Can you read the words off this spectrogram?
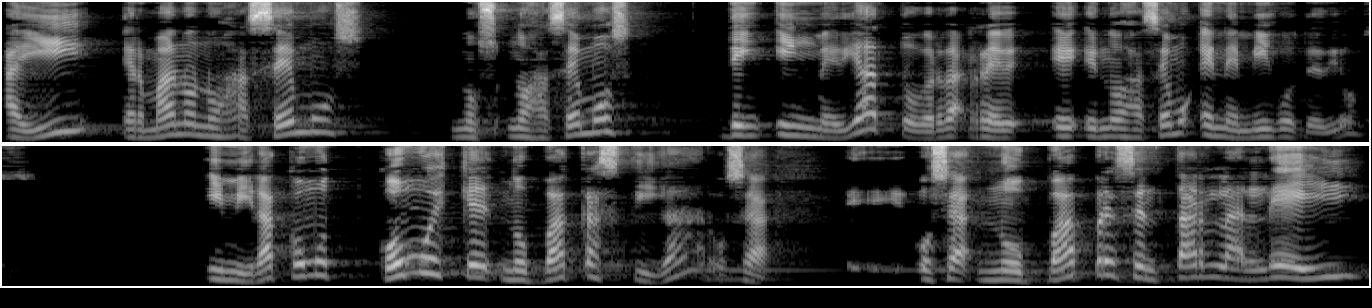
ahí, hermano, nos hacemos, nos, nos hacemos de inmediato, ¿verdad? Eh, eh, nos hacemos enemigos de Dios. Y mira cómo, cómo es que nos va a castigar. O sea, eh, o sea, nos va a presentar la ley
